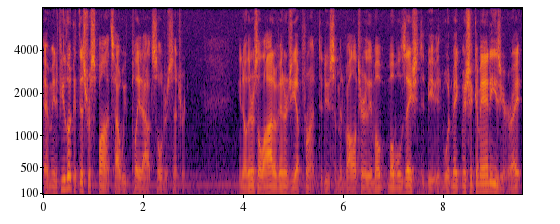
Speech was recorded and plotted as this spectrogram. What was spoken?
I mean, if you look at this response, how we've played out soldier centric, you know, there's a lot of energy up front to do some involuntary mobilizations. It'd be, it would make mission command easier, right?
